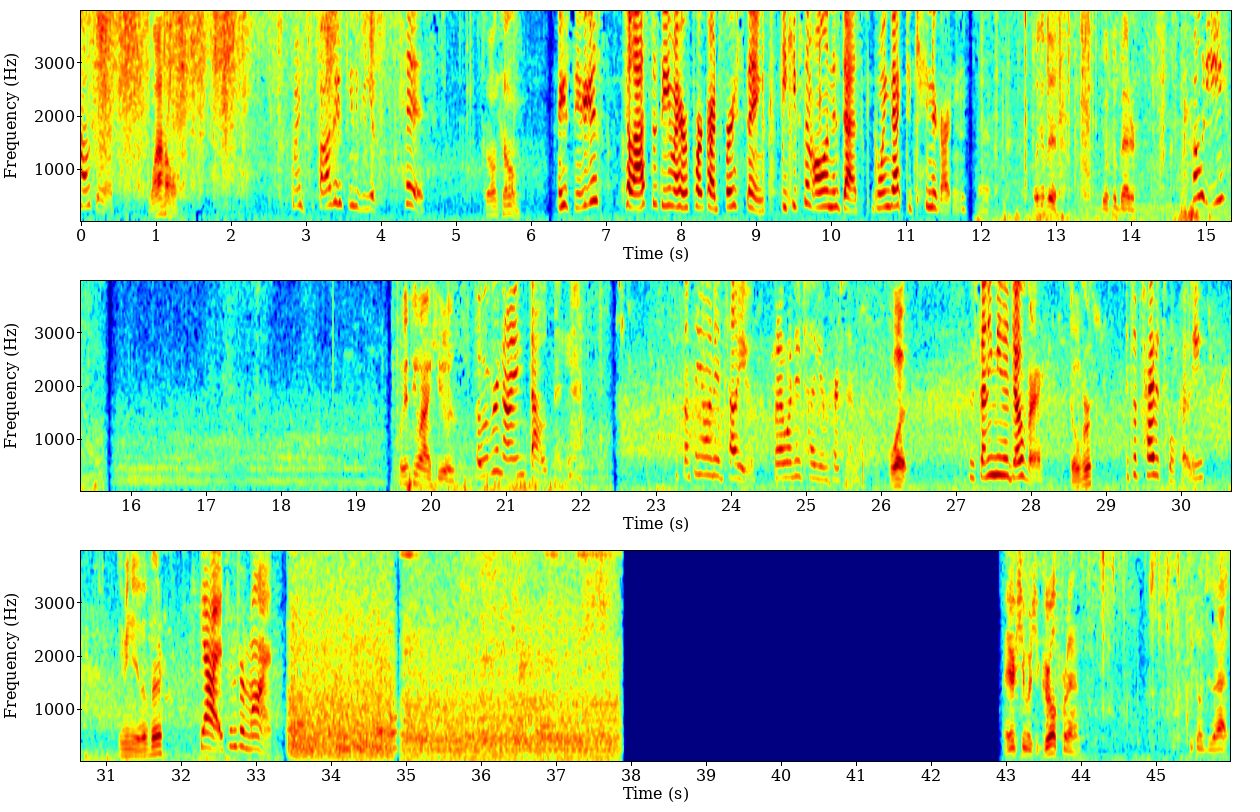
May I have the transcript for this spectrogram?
calculus. Wow. My father's gonna be pissed. So don't tell him. Are you serious? He'll ask to see my report card first thing. He keeps them all in his desk, going back to kindergarten. Look at this. You'll feel better. Cody! What do you think my IQ is? Over 9,000. There's something I wanted to tell you, but I wanted to tell you in person. What? They're sending me to Dover. Dover? It's a private school, Cody. You mean you live there? Yeah, it's in Vermont. I hear she was your girlfriend. Who told you that?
